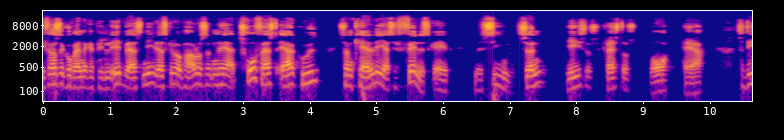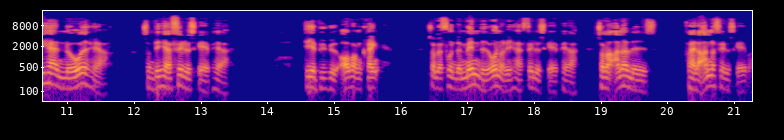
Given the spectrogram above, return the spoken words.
I 1. Korinther kapitel 1, vers 9, der skriver Paulus sådan her, Trofast er Gud, som kaldte jer til fællesskab med sin søn, Jesus Kristus, vor Herre. Så det her noget her, som det her fællesskab her, det er bygget op omkring, som er fundamentet under det her fællesskab her, som er anderledes fra alle andre fællesskaber,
